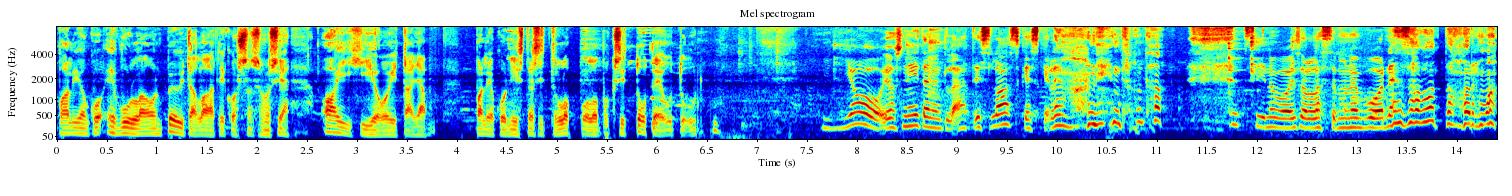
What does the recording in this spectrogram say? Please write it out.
Paljonko Evulla on pöytälaatikossa semmoisia aihioita ja paljonko niistä sitten loppujen lopuksi toteutuu? Joo, jos niitä nyt lähtisi laskeskelemaan, niin tota, siinä voisi olla semmoinen vuoden savotta varmaan.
